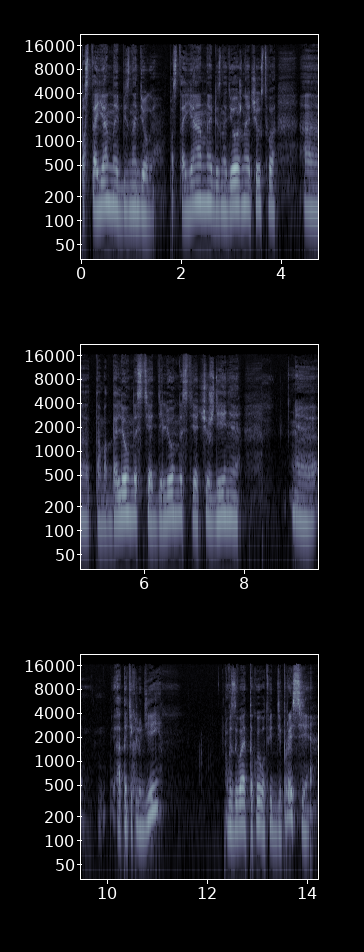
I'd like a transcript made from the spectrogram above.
Постоянная безнадега, постоянное безнадежное чувство э, там отдаленности, отделенности, отчуждения э, от этих людей вызывает такой вот вид депрессии –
